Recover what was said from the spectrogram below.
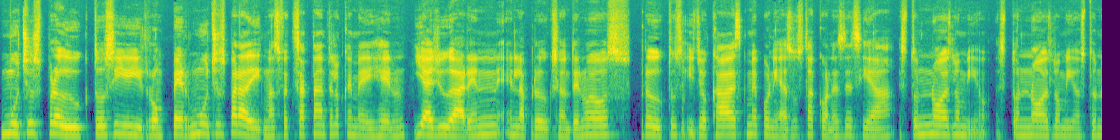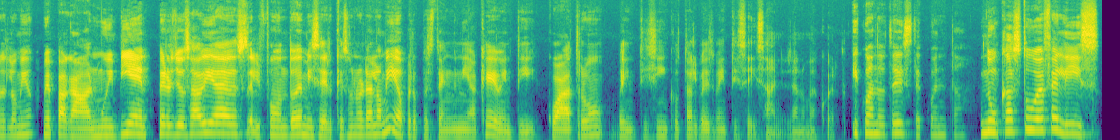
muchos productos y romper muchos paradigmas. Fue exactamente lo que me dije y ayudar en, en, la producción de nuevos productos. Y yo cada vez que me ponía esos tacones decía, esto no es lo mío, esto no es lo mío, esto no es lo mío. Me pagaban muy bien, pero yo sabía desde el fondo de mi ser que eso no era lo mío, pero pues tenía que 24, 25, tal vez 26 años, ya no me acuerdo. ¿Y cuándo te diste cuenta? Nunca estuve feliz.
